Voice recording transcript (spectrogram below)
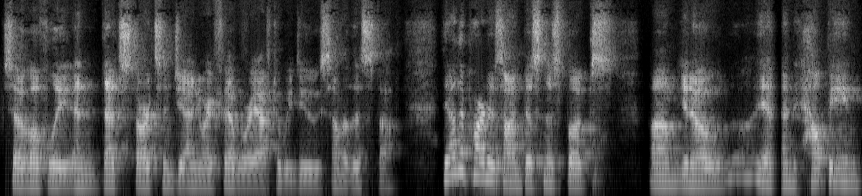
So hopefully, and that starts in January, February after we do some of this stuff. The other part is on business books. Um, you know, and helping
